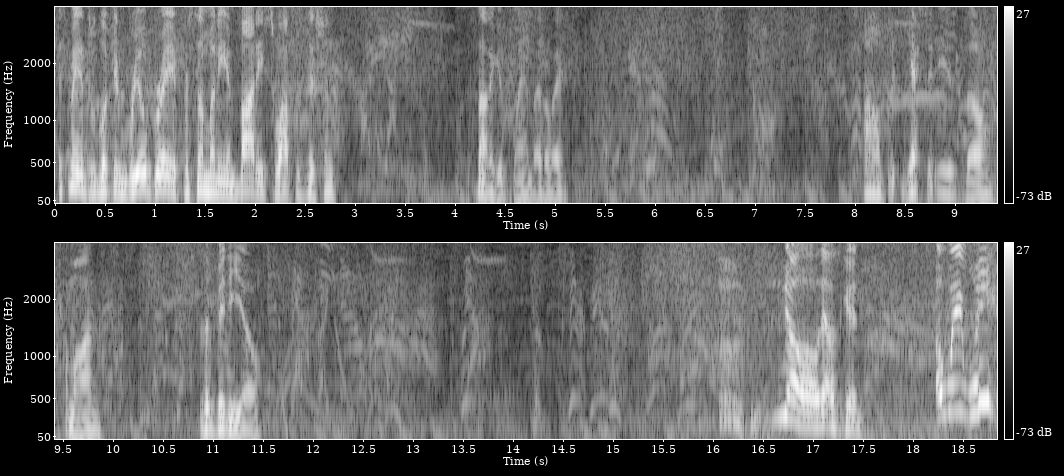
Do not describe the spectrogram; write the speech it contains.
This man's looking real brave for somebody in body swap position. It's not a good plan, by the way. Oh, but yes, it is though. Come on. The video. No, that was good. Oh, wait, wait.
